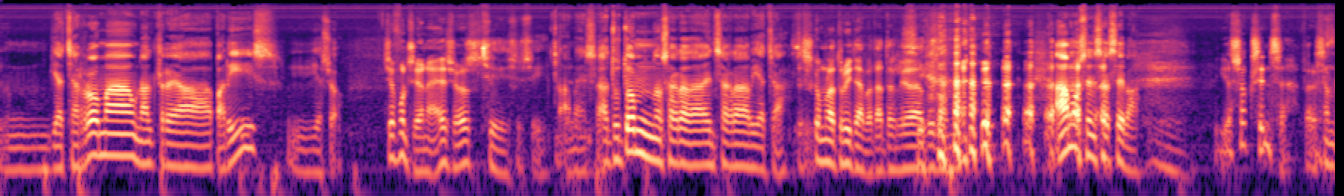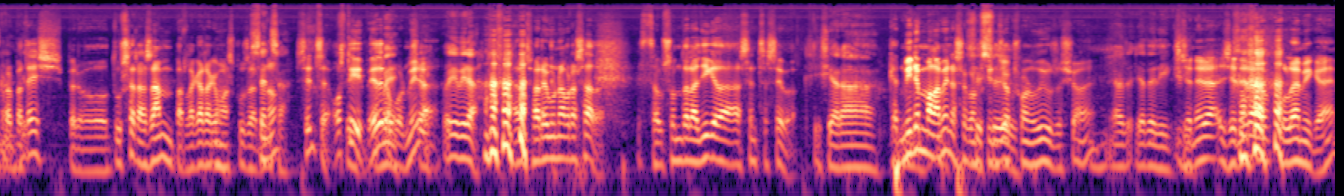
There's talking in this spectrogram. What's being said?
Un viatge a Roma, un altre a París i això. Això funciona, eh? Això és, Sí, sí, sí. A més, a tothom nos agrada, ens agrada viatjar. és Sí. com la truita de patates, li agrada Sí. a tothom, eh? Amo sense ceba. Jo sóc sense, perquè se'm repeteix, però tu seràs amb per la cara que m'has posat, sense. no? Sense. Hosti, Pedro, també, doncs mira, Sí. Oye, mira. ara ens farem una abraçada. Som- de la lliga de sense seva. Sí, sí, ara... Que et miren malament a segons Sí, quins sí. jocs quan ho dius, això, eh? Ja, ja te dic, sí. Genera, genera polèmica, eh?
